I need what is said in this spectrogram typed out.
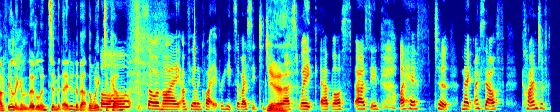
I'm feeling a little intimidated about the week to oh, come. Oh, so am I. I'm feeling quite apprehensive. I said to Jen Yeah. last week, our boss, I said, I have to make myself kind of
